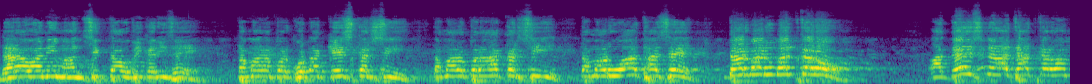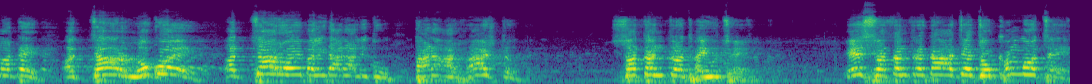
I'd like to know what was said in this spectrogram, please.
ડરાવવાની માનસિકતા ઊભી કરી છે. તમારા પર ખોટા કેસ કરશી, તમારા પર આ કરશી, તમારું આ થશે. ડરવાનું બંધ કરો. આ દેશને આઝાદ કરવા માટે હજાર લોકોએ, હજારોએ બલિદાન લીધું તાણા આ રાષ્ટ્ર સ્વતંત્ર થયું છે. એ સ્વતંત્રતા આજે જોખમમાં છે.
